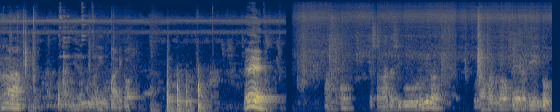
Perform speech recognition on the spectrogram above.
Ah. Ano ba yung pare ko? Eh! Oh, kasada siguro yun ah. Wala pa naman akong pera dito.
